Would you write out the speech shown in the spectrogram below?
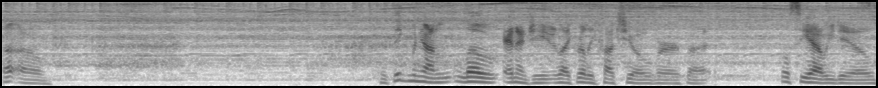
Uh-oh. I think when you're on low energy, it like really fucks you over, but... We'll see how we do.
